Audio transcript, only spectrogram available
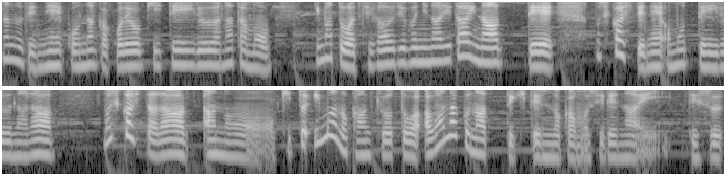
なのでねこうなんかこれを聞いているあなたも今とは違う自分になりたいなってもしかしてね思っているならもしかしたらあのきっと今の環境とは合わなくなってきてるのかもしれないです。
